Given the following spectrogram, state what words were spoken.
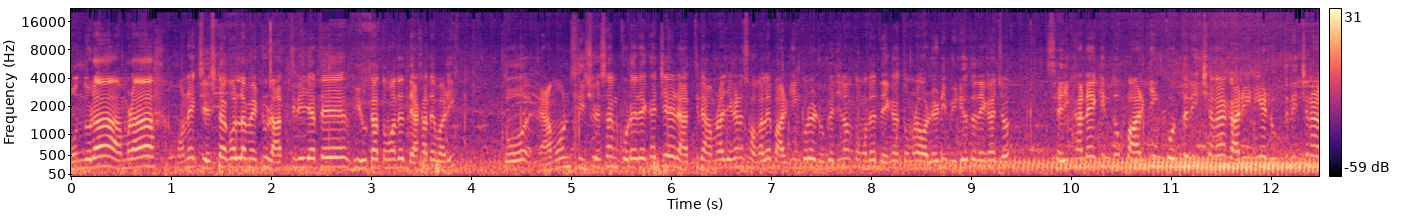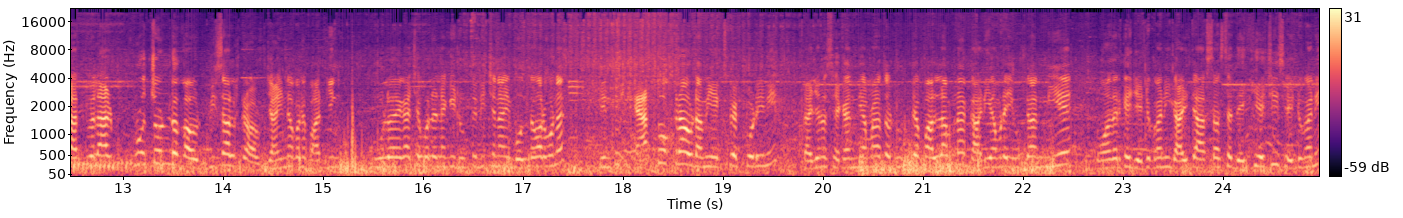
বন্ধুরা, আমরা অনেক চেষ্টা করলাম একটু রাত্রিরে যাতে ভিউটা তোমাদের দেখাতে পারি। তো এমন সিচুয়েশান করে রেখেছে, রাত্রিরে আমরা যেখানে সকালে পার্কিং করে ঢুকেছিলাম, তোমাদের দেখে, তোমরা অলরেডি ভিডিওতে দেখেছ। সেইখানে কিন্তু পার্কিং করতে দিচ্ছে না, গাড়ি নিয়ে ঢুকতে দিচ্ছে না রাত্রিবেলা, আর প্রচণ্ড ক্রাউড বিশাল ক্রাউড জানি না করে পার্কিং ফুল হয়ে গেছে বলে নাকি ঢুকতে দিচ্ছে না, আমি বলতে পারব না। কিন্তু এত ক্রাউড আমি এক্সপেক্ট করিনি, তাই জন্য সেখান দিয়ে আমরা তো ঢুকতে পারলাম না। গাড়ি আমরা ইউটার্ন নিয়ে তোমাদেরকে যেটুকানি গাড়িতে আস্তে আস্তে দেখিয়েছি সেইটুকানি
